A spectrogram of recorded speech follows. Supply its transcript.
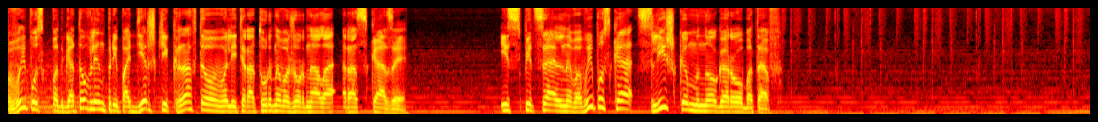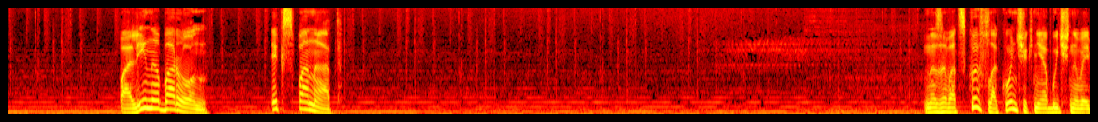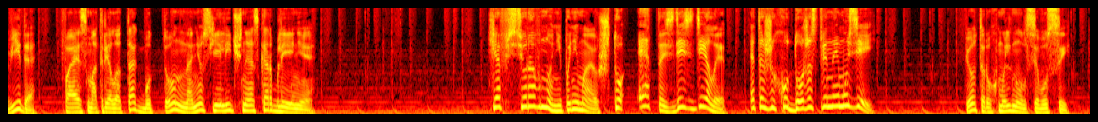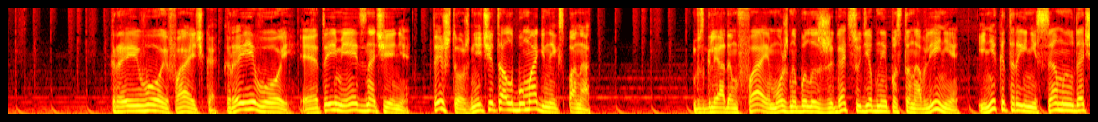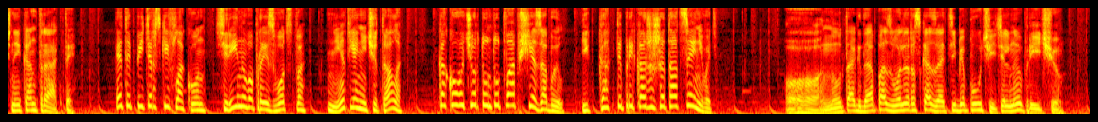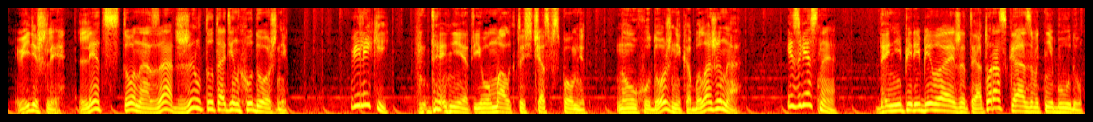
Выпуск подготовлен при поддержке крафтового литературного журнала «Рассказы». Из специального выпуска «Слишком много роботов». Полина Барон. Экспонат. На заводской флакончик необычного вида Фая смотрела так, будто он нанес ей личное оскорбление. «Я все равно не понимаю, что это здесь делает? Это же художественный музей!» Петр ухмыльнулся в усы. «Краевой, Фаечка, краевой. Это имеет значение. Ты что ж, не читал бумаги на экспонат?» Взглядом Фаи можно было сжигать судебные постановления и некоторые не самые удачные контракты – это питерский флакон, серийного производства. Нет, я не читала. Какого черта он тут вообще забыл? И как ты прикажешь это оценивать?» «О, ну тогда позволь рассказать тебе поучительную притчу. Видишь ли, лет сто назад жил тут один художник. Великий? Да нет, его мало кто сейчас вспомнит. Но у художника была жена. Известная? Да не перебивай же ты, а то рассказывать не буду.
